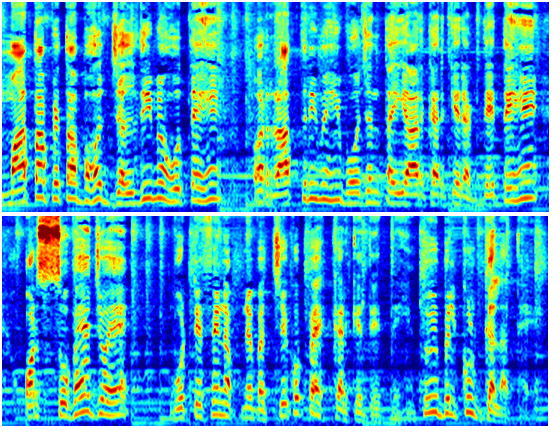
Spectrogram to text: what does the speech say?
माता पिता बहुत जल्दी में होते हैं और रात्रि में ही भोजन तैयार करके रख देते हैं और सुबह जो है, वो टिफ़िन अपने बच्चे को पैक करके देते हैं। तो ये बिल्कुल गलत है।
